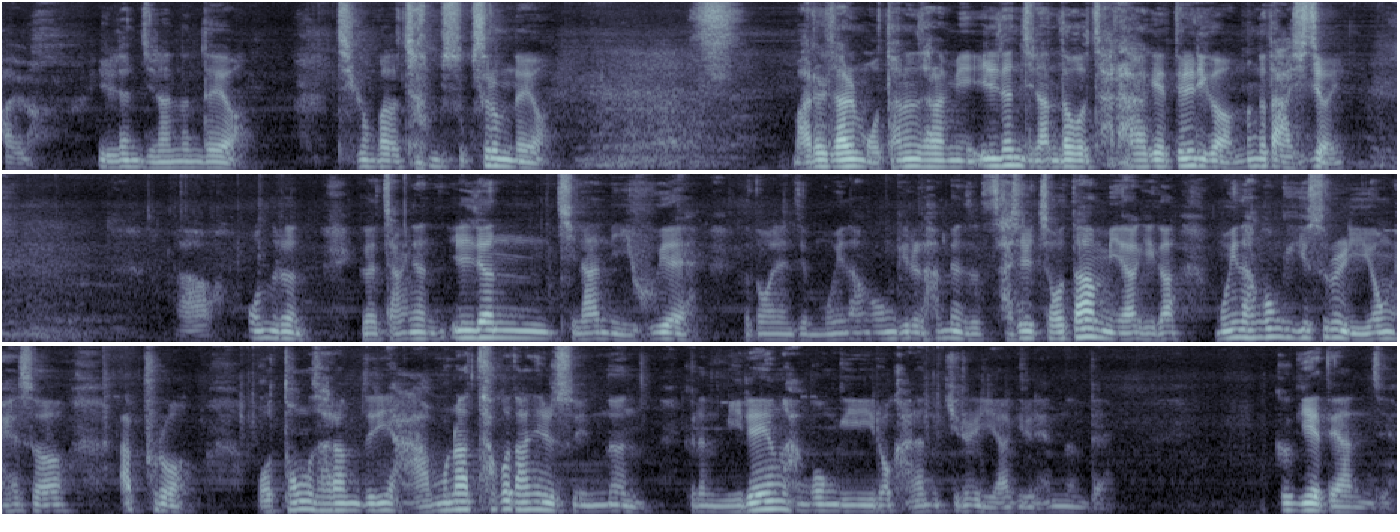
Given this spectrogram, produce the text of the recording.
아유, 1년 지났는데요. 지금 봐도 참 쑥스럽네요. 말을 잘 못하는 사람이 1년 지난다고 잘하게 될 리가 없는 거 다 아시죠? 아, 오늘은 그 작년 1년 지난 이후에 그동안 이제 무인 항공기를 하면서 사실 저 다음 이야기가 무인 항공기 기술을 이용해서 앞으로 보통 사람들이 아무나 타고 다닐 수 있는 그런 미래형 항공기로 가는 길을 이야기를 했는데 거기에 대한 이제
